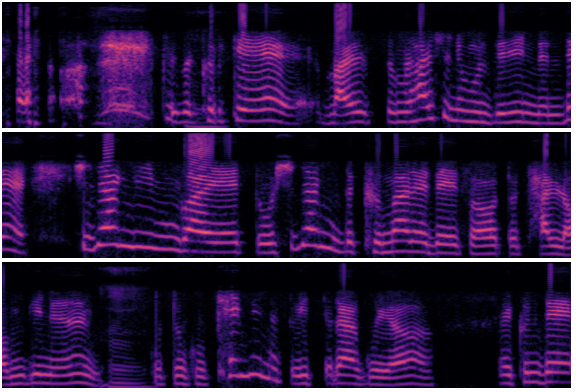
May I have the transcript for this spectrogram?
그래서 음. 그렇게 말씀을 하시는 분들이 있는데 시장님과의 또 시장님도 그 말에 대해서 또 잘 넘기는 예. 그것도 그 케미는 또 있더라고요. 네, 근데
